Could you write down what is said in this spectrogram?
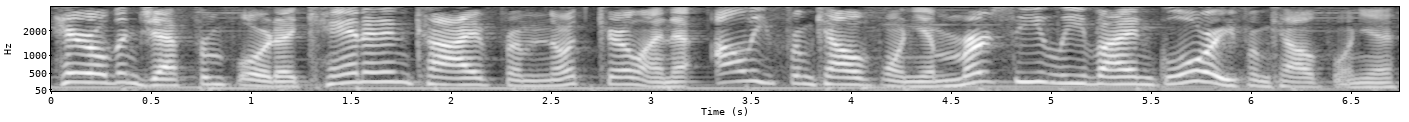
Harold, and Jeff from Florida, Cannon and Kai from North Carolina, Ollie from California, Mercy, Levi, and Glory from California,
